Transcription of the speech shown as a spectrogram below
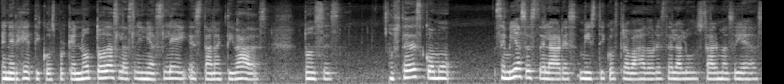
energéticos porque no todas las líneas ley están activadas. Entonces, ustedes como Semillas estelares, místicos, trabajadores de la luz, almas viejas,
